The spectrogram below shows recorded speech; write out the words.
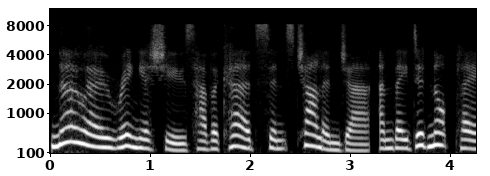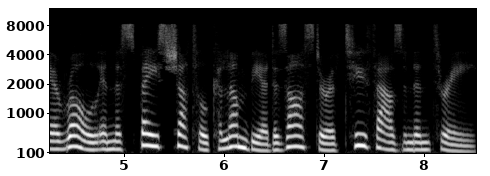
No O-ring issues have occurred since Challenger, and they did not play a role in the Space Shuttle Columbia disaster of 2003.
